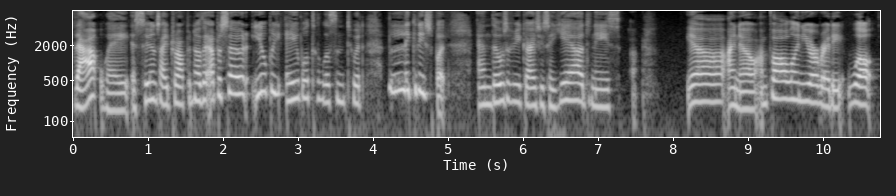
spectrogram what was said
That way, as soon as I drop another episode, you'll be able to listen to it lickety split. And those of you guys who say, Yeah, Denise, uh, yeah, I know, I'm following you already. Well,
